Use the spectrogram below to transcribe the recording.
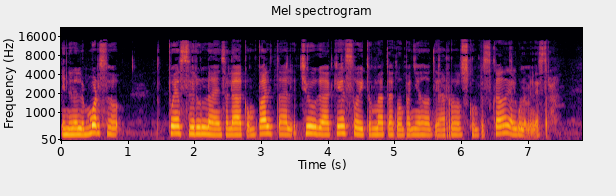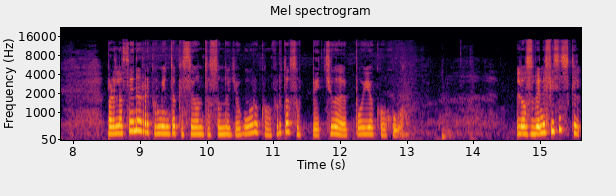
En el almuerzo puede ser una ensalada con palta, lechuga, queso y tomate acompañado de arroz con pescado y alguna menestra. Para la cena recomiendo que sea un tazón de yogur con frutas o pechuga de pollo con jugo. Los beneficios que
